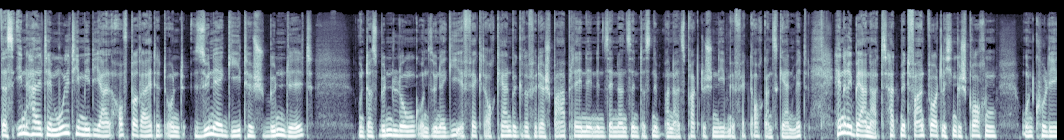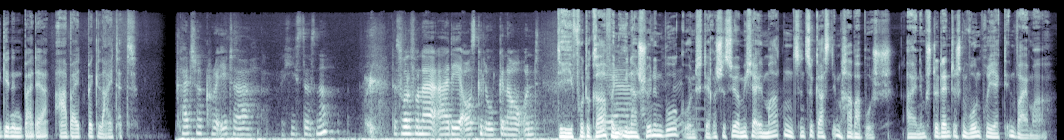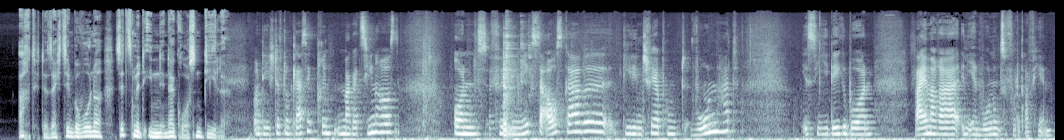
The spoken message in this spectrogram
das Inhalte multimedial aufbereitet und synergetisch bündelt und dass Bündelung und Synergieeffekt auch Kernbegriffe der Sparpläne in den Sendern sind, das nimmt man als praktischen Nebeneffekt auch ganz gern mit. Henry Bernhard hat mit Verantwortlichen gesprochen und Kolleginnen bei der Arbeit begleitet. Culture Creator hieß das, ne? Das wurde von der ARD ausgelobt, genau. Und die Fotografin Ina Schönenburg und der Regisseur Michael Marten sind zu Gast im Haberbusch, einem studentischen Wohnprojekt in Weimar. Acht der 16 Bewohner sitzen mit ihnen in der großen Diele. Und die Stiftung Klassik bringt ein Magazin raus. Und für die nächste Ausgabe, die den Schwerpunkt Wohnen hat, ist die Idee geboren, Weimarer in ihren Wohnungen zu fotografieren.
